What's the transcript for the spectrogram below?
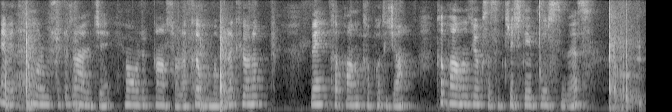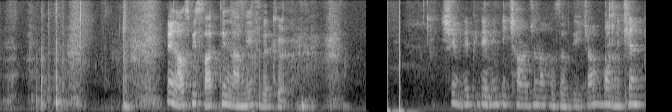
Evet hamurumuzu güzelce yoğurduktan sonra kabıma bırakıyorum ve kapağını kapatacağım. Kapağınız yoksa streçleyebilirsiniz. En az bir saat dinlenmeye bırakıyorum. Şimdi pidemin iç harcını hazırlayacağım. Bunun için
